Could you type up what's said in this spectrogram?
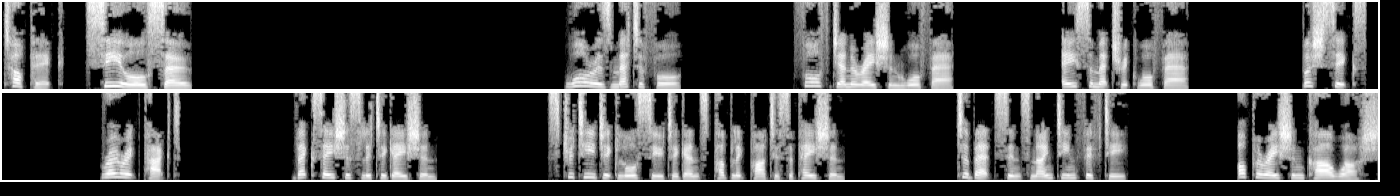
Topic See also War as metaphor Fourth-generation warfare. Asymmetric warfare. Bush 6 Roerich Pact. Vexatious litigation. Strategic lawsuit against public participation. Tibet since 1950 Operation Car Wash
